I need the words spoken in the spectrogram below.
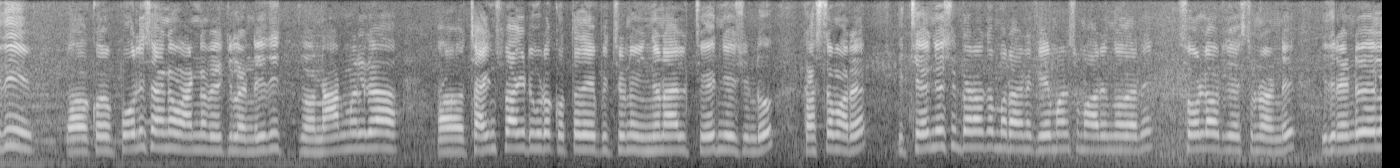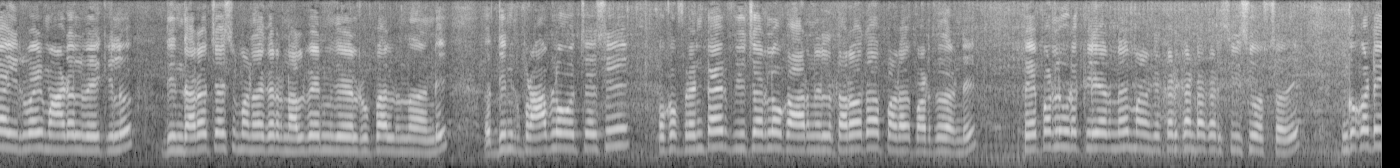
ఇది పోలీస్ అయిన వాడిన వెహికల్ అండి. ఇది నార్మల్గా చైన్స్ ప్యాకెట్ కూడా కొత్తది వేయించిండు ఇంజన్ ఆయిల్ చేంజ్ చేసిండు కస్టమరే. ఇది చేంజ్ చేసిన తర్వాత మరి ఆయనకి ఏ మనసు మారిందో కానీ సోల్డ్ అవుట్ చేస్తున్నాడు ఇది రెండు వేల ఇరవై మోడల్ వెహికల్. దీని ధర వచ్చేసి మన దగ్గర నలభై ఎనిమిది వేల రూపాయలు ఉన్నదండి. దీనికి ప్రాబ్లం వచ్చేసి ఒక ఫ్రంట్ టైర్ ఫ్యూచర్లో ఒక ఆరు నెలల తర్వాత పడ పడుతుందండి. పేపర్లు కూడా క్లియర్ ఉన్నాయి. మనకి ఎక్కడికంటే అక్కడ సీసీ వస్తుంది. ఇంకొకటి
